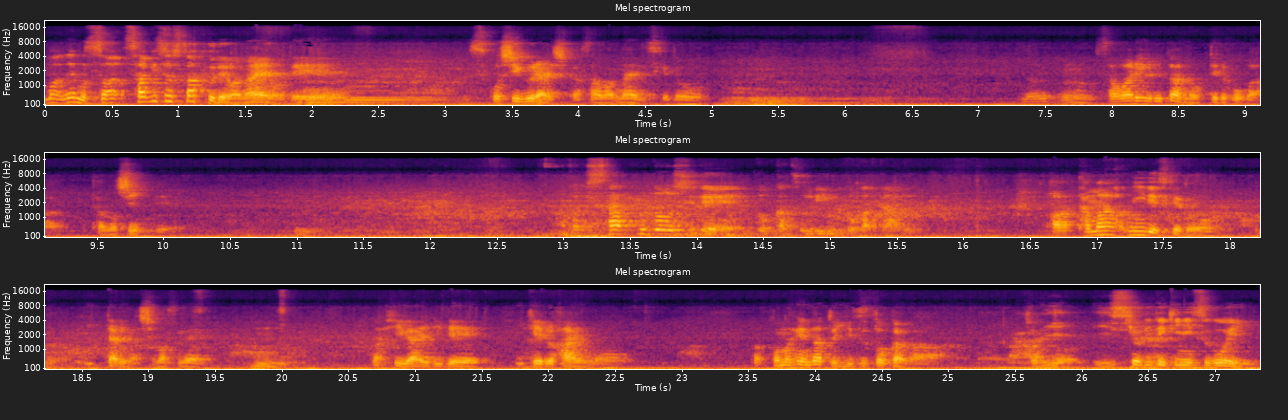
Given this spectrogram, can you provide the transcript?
まあでもササービススタッフではないので、うん少しぐらいしか触らないですけど、のうん、触るよりかは乗ってる方が楽しいんで。なんかスタッフ同士でどっかツーリングとかってある？あ、たまにですけど、うん行ったりはしますね。うん。まあ、日帰りで行ける範囲の、まあ、この辺だと伊豆とかがあちょっと距離的にすごい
